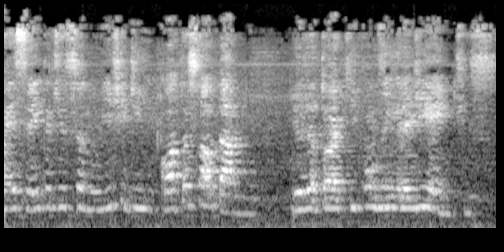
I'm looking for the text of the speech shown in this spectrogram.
Receita de sanduíche de ricota saudável. E eu já tô aqui com os ingredientes.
